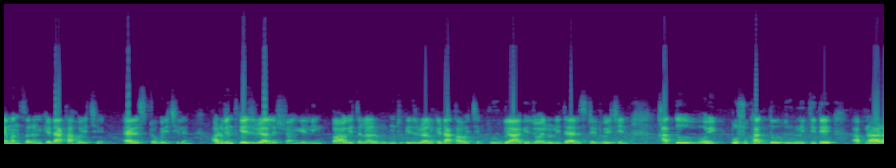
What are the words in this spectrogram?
হেমন্ত সোরেনকে ডাকা হয়েছে অ্যারেস্টও হয়েছিলেন। অরবিন্দ কেজরিওয়ালের সঙ্গে লিঙ্ক পাওয়া গেছিল, অরবিন্দ কেজরিওয়ালকে ডাকা হয়েছে। পূর্বে আগে জয়ললিতা অ্যারেস্টেড হয়েছেন, খাদ্য, ওই পশু খাদ্য দুর্নীতিতে আপনার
